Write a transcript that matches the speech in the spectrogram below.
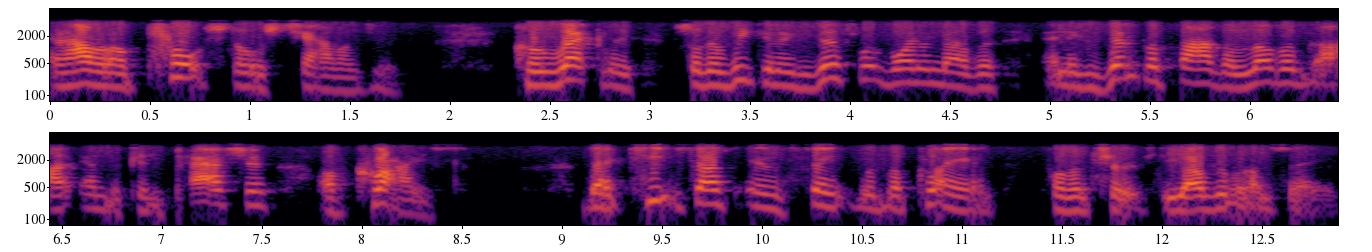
and how to approach those challenges correctly so that we can exist with one another and exemplify the love of God and the compassion of Christ that keeps us in sync with the plan for the church. Do y'all get what I'm saying?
